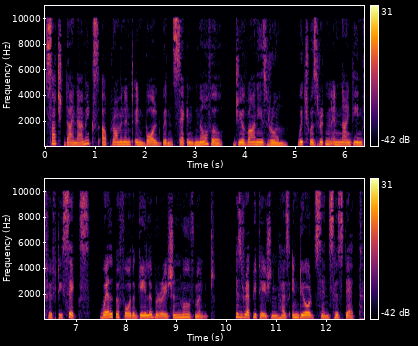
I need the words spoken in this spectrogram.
Such dynamics are prominent in Baldwin's second novel, Giovanni's Room, which was written in 1956, well before the gay liberation movement. His reputation has endured since his death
